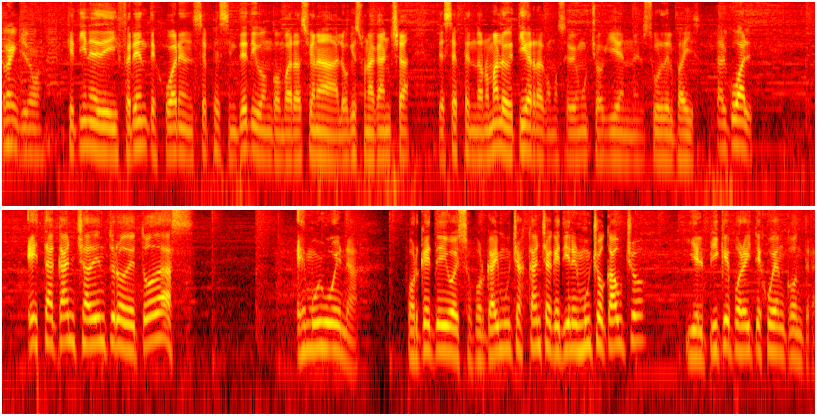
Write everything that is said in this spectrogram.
tranquilo. ¿Qué tiene de diferente jugar en césped sintético en comparación a lo que es una cancha de césped normal o de tierra, como se ve mucho aquí en el sur del país? Tal cual. Esta cancha dentro de todas es muy buena. ¿Por qué te digo eso? Porque hay muchas canchas que tienen mucho caucho y el pique por ahí te juega en contra.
